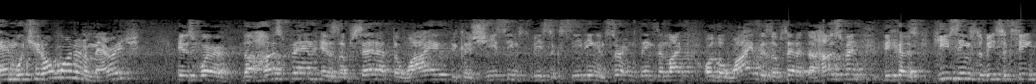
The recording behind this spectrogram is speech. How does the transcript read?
And what you don't want in a marriage is where the husband is upset at the wife because she seems to be succeeding in certain things in life, or the wife is upset at the husband because he seems to be succeeding.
